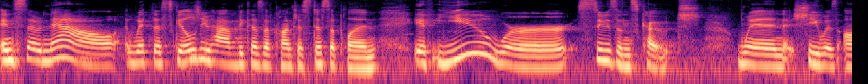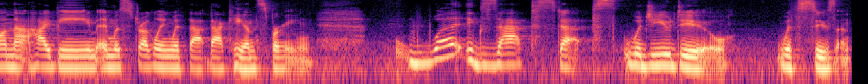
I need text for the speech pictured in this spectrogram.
And so now, with the skills you have because of conscious discipline, if you were Susan's coach when she was on that high beam and was struggling with that back handspring, what exact steps would you do with Susan?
